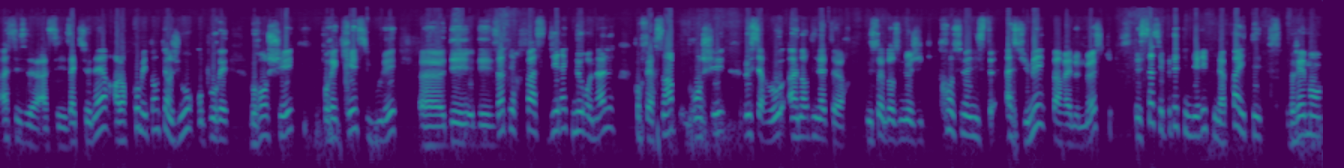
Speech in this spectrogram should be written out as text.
à ses, actionnaires en leur promettant qu'un jour, on pourrait brancher, on pourrait créer, si vous voulez, euh, des, des, interfaces directes neuronales, pour faire simple, brancher le cerveau à un ordinateur. Nous sommes dans une logique transhumaniste assumée par Elon Musk, et ça, c'est peut-être une dérive qui n'a pas été vraiment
